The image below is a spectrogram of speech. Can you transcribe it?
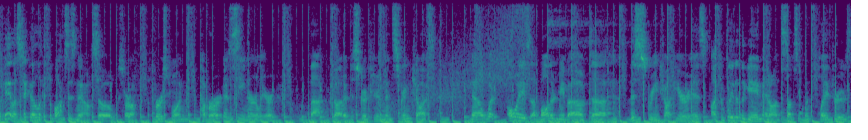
Okay, let's take a look at the boxes now. So, start off with the first one, cover art as seen earlier. Back, we've got a description and screenshots. Now, what always uh, bothered me about uh, this screenshot here is I've completed the game, and on subsequent playthroughs,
